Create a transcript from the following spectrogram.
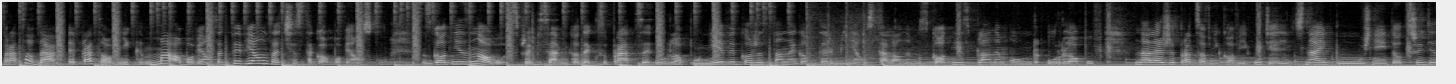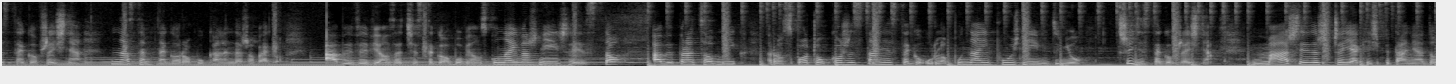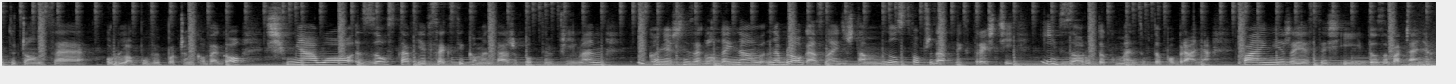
pracownik ma obowiązek wywiązać się z tego obowiązku. Zgodnie znowu z przepisami kodeksu pracy urlopu niewykorzystanego w terminie ustalonym zgodnie z planem ur urlopów należy pracownikowi udzielić najpóźniej do 30 września następnego roku kalendarzowego. Aby wywiązać się z tego obowiązku, najważniejsze jest to, aby pracownik rozpoczął korzystanie z tego urlopu najpóźniej w dniu 30 września. Masz jeszcze jakieś pytania dotyczące urlopu wypoczynkowego? Śmiało zostaw je w sekcji komentarzy pod tym filmem i koniecznie zaglądaj na, na bloga. Znajdziesz tam mnóstwo przydatnych treści i wzorów dokumentów do pobrania. Fajnie, że jesteś i do zobaczenia.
